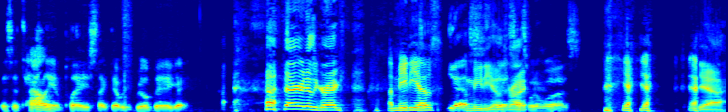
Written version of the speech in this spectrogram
this Italian place, like that was real big. there it is, Greg. Amedeo's. Yes, Amedeo's, yes, right? That's what it was. yeah, yeah. yeah,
